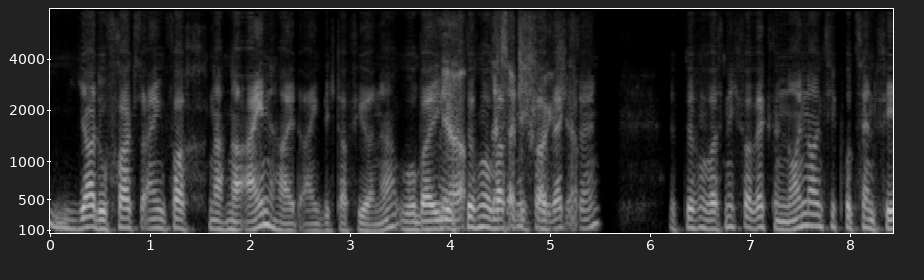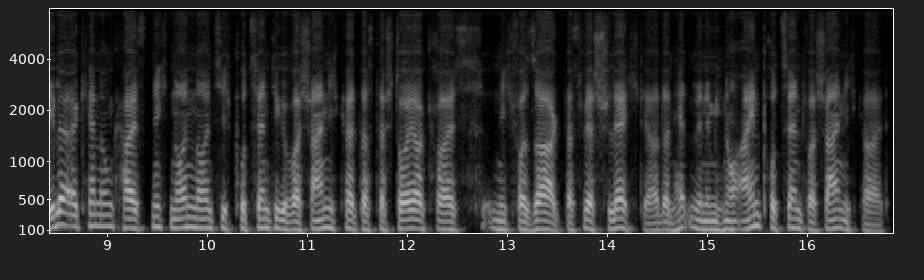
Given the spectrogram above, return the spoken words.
Ja, du fragst einfach nach einer Einheit eigentlich dafür, ne? Wobei ja, jetzt dürfen wir was nicht verwechseln. Ja. Jetzt dürfen wir was nicht verwechseln. 99% Fehlererkennung heißt nicht 99%ige Wahrscheinlichkeit, dass der Steuerkreis nicht versagt. Das wäre schlecht, ja. Dann hätten wir nämlich nur 1% Wahrscheinlichkeit.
